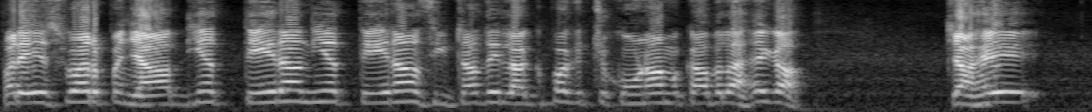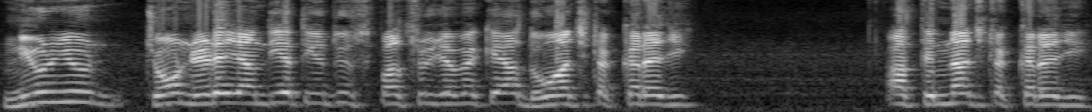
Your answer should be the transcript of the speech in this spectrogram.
ਪਰ ਇਸ ਵਾਰ ਪੰਜਾਬ ਦੀਆਂ 13 ਦੀਆਂ 13 ਸੀਟਾਂ ਤੇ ਲਗਭਗ ਚੁਕਾਉਣਾ ਮੁਕਾਬਲਾ ਹੈਗਾ। ਚਾਹੇ ਨਿਊ ਨਿਊ ਚੋਣ ਨੇੜੇ ਜਾਂਦੀ ਹੈ, ਤਿਉਂ ਤਿਉਂ ਸਪਸ਼ਟ ਹੋ ਜਾਵੇ ਕਿ ਆ ਦੋਵਾਂ 'ਚ ਟੱਕਰ ਹੈ ਜੀ। ਆ ਤਿੰਨਾਂ 'ਚ ਟੱਕਰ ਹੈ ਜੀ।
